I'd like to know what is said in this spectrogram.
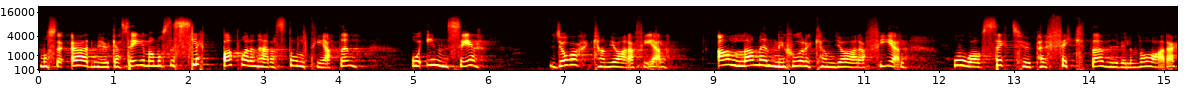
måste ödmjuka sig, man måste släppa på den här stoltheten och inse, jag kan göra fel. Alla människor kan göra fel oavsett hur perfekta vi vill vara.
